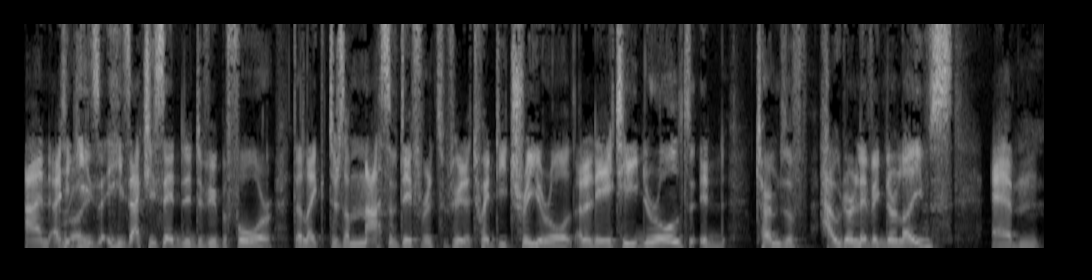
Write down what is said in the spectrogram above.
And I think Right. he's he's actually said in an interview before that like there's a massive difference between a 23 year old and an 18 year old in terms of how they're living their lives. Um,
